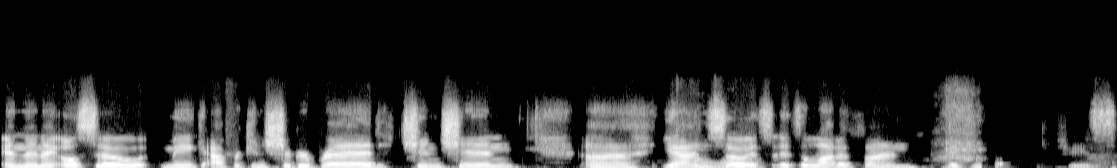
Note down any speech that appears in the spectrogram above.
and then I also make African sugar bread, chin chin. Uh, yeah, oh, and so wow. it's it's a lot of fun making Jeez.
